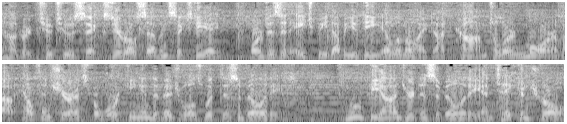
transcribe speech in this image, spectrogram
800-226-0768 or visit hbwdillinois.com to learn more about health insurance for working individuals with disabilities. Move beyond your disability and take control.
